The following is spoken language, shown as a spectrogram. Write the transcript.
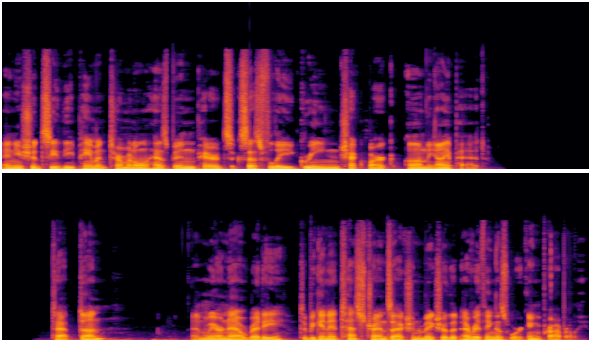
and you should see the payment terminal has been paired successfully green checkmark on the iPad. Tap Done, and we are now ready to begin a test transaction to make sure that everything is working properly.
